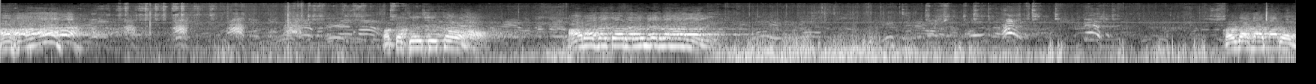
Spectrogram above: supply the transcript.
ఆహా! ఒక చేతితో ఆరోగ్య గారు బయలుదేరి రావాలి కరుడా మాస్టర్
